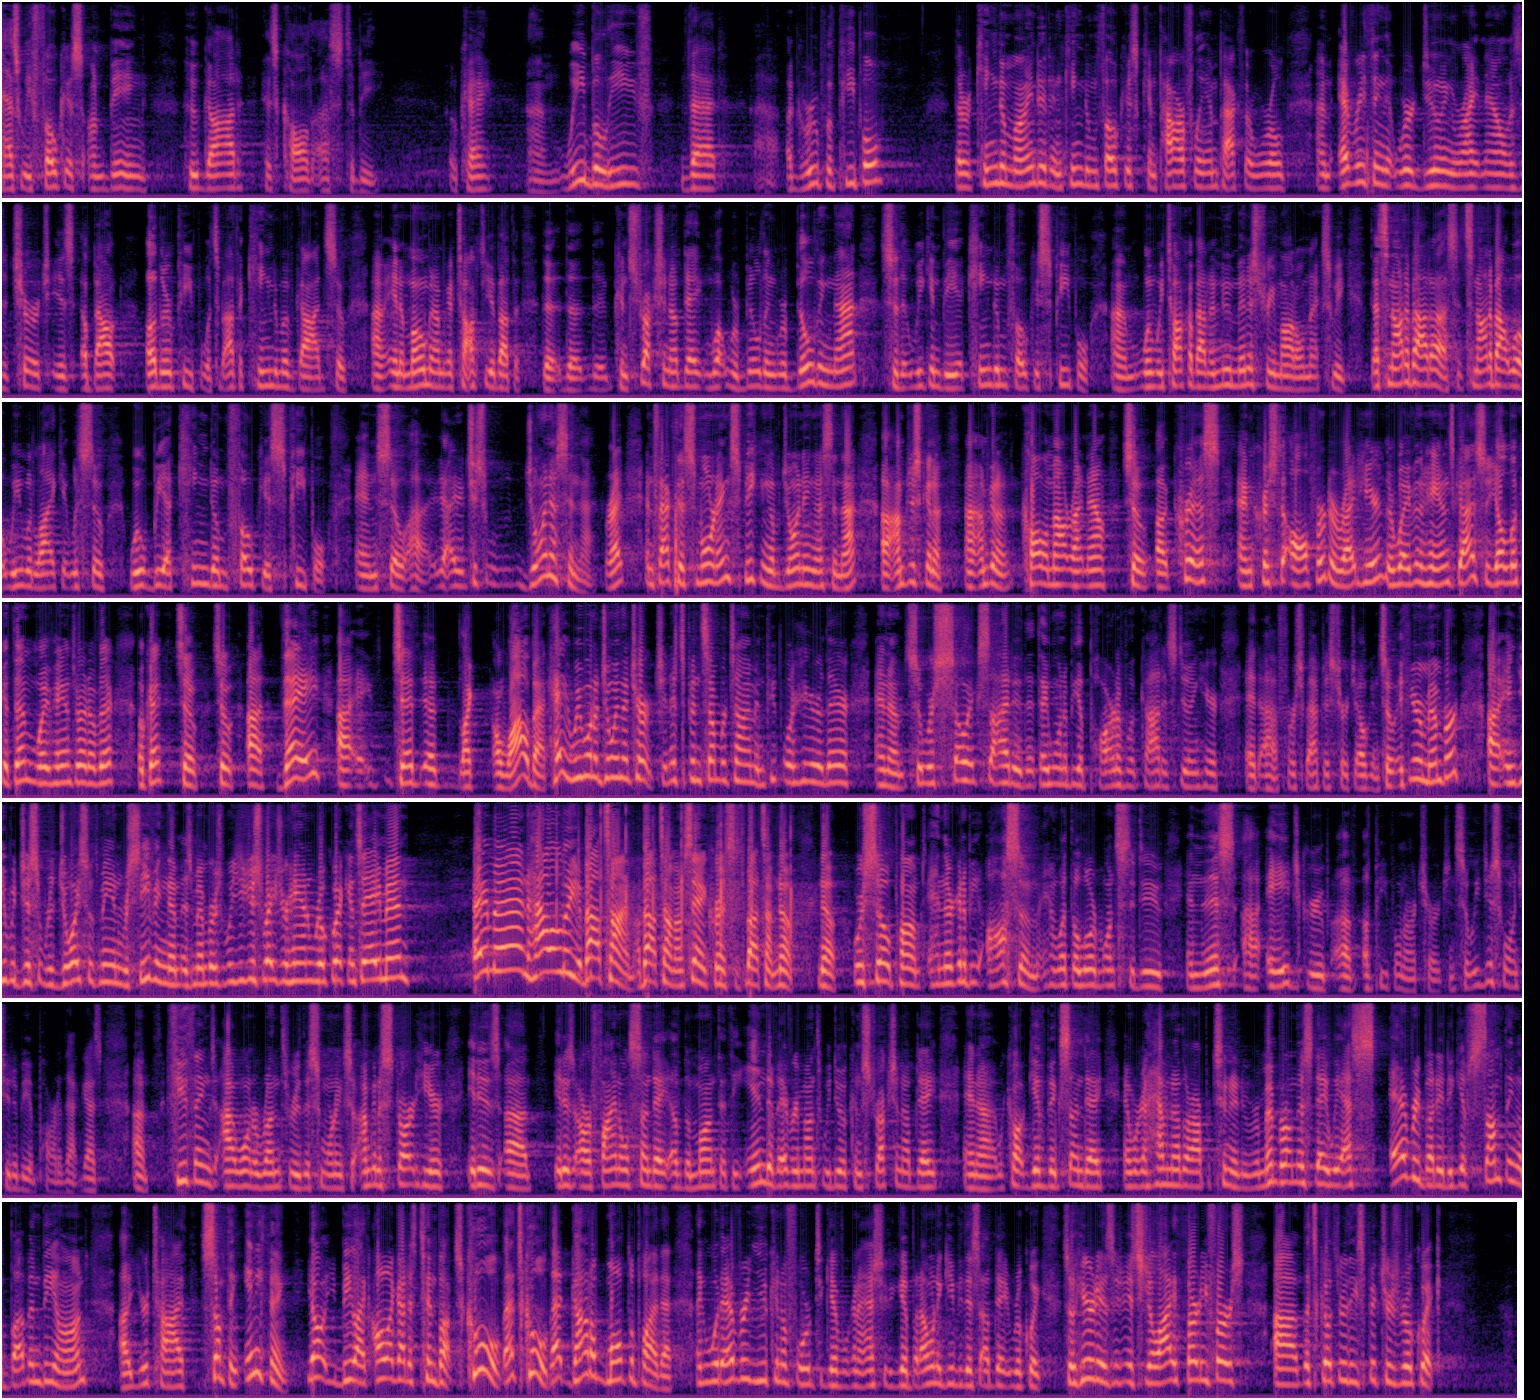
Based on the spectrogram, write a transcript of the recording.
as we focus on being who God has called us to be. Okay? Um, we believe that uh, a group of people that are kingdom minded and kingdom focused can powerfully impact their world. Um, everything that we're doing right now as a church is about other people. It's about the kingdom of God. So, uh, in a moment, I'm going to talk to you about the, the, the, the, construction update and what we're building. We're building that so that we can be a kingdom focused people. Um, when we talk about a new ministry model next week, that's not about us. It's not about what we would like. It was so we'll be a kingdom focused people. And so, uh, just join us in that, right? In fact, this morning, speaking of joining us in that, uh, I'm just going to uh, I'm going to call them out right now. So, uh, Chris and Krista Alford are right here. They're waving their hands, guys. So, y'all look at them, wave hands right over over there? Okay, so so uh, they uh, said uh, like a while back, hey, we want to join the church, and it's been summertime, and people are here or there, and um, so we're so excited that they want to be a part of what God is doing here at uh, First Baptist Church Elgin. So if you're a member uh, and you would just rejoice with me in receiving them as members, will you just raise your hand real quick and say Amen? Amen. Hallelujah. About time. About time. I'm saying, Chris, it's about time. No, no. We're so pumped, and they're going to be awesome and what the Lord wants to do in this uh, age group of, of people in our church. And so we just want you to be a part of that, guys. A um, few things I want to run through this morning. So I'm going to start here. It is, uh, it is our final Sunday of the month. At the end of every month, we do a construction update, and uh, we call it Give Big Sunday, and we're going to have another opportunity. Remember, on this day, we ask everybody to give something above and beyond uh, your tithe, something, anything. Y'all, you'd be like, all I got is 10 bucks. Cool, that's cool. That God will multiply that. Like whatever you can afford to give, we're going to ask you to give. But I want to give you this update real quick. So here it is. It's July 31st. Uh, let's go through these pictures real quick.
